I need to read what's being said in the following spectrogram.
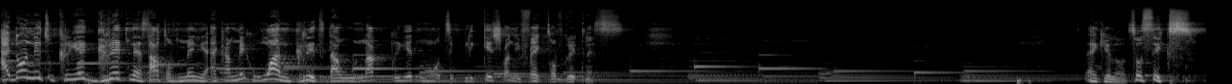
I don't need to create greatness out of many. I can make one great that will not create multiplication effect of greatness. Thank you, Lord. So, six.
